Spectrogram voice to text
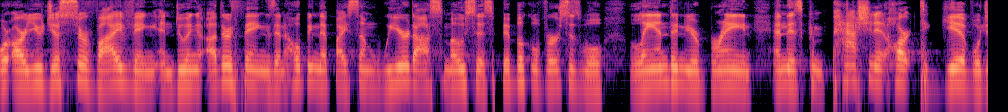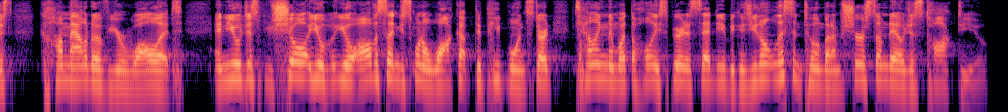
Or are you just surviving and doing other things and hoping that by some weird osmosis, biblical verses will land in your brain and this compassionate heart to give will just come out of your wallet and you'll just show, you'll, you'll all of a sudden just want to walk up to people and start telling them what the Holy Spirit has said to you because you don't listen to them, but I'm sure someday I'll just talk to you.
